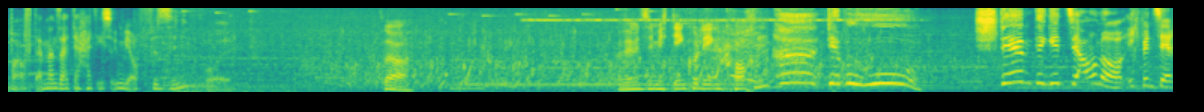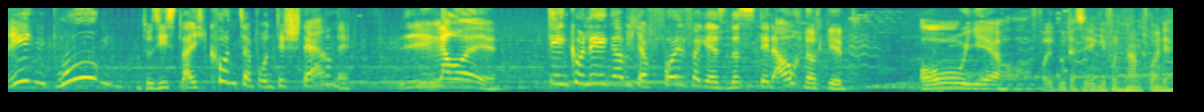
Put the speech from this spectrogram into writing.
Aber auf der anderen Seite halte ich es irgendwie auch für sinnvoll. So. Wenn wir jetzt nämlich den Kollegen kochen... Der Buhu! Stimmt, den gibt's ja auch noch. Ich bin's der Regenbogen. Du siehst gleich kunterbunte Sterne. LOL. Den Kollegen habe ich ja voll vergessen, dass es den auch noch gibt. Oh yeah. Oh, voll gut, dass wir den gefunden haben, Freunde.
